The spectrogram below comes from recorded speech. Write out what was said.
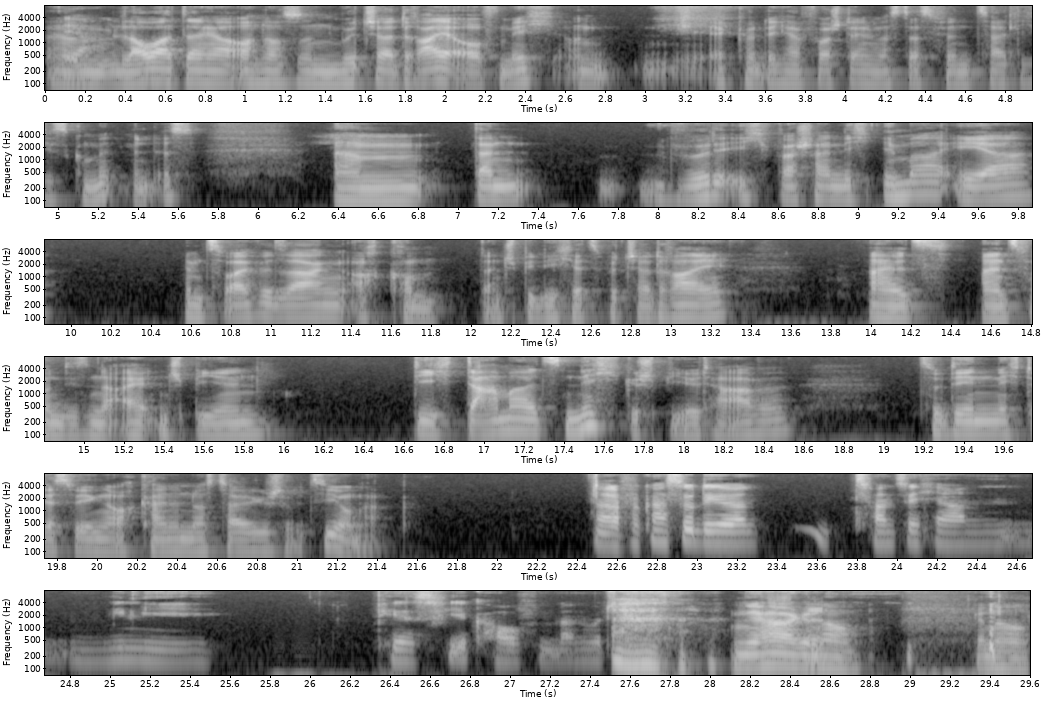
ähm, Ja. lauert da ja auch noch so ein Witcher 3 auf mich und ihr könnt euch ja vorstellen, was das für ein zeitliches Commitment ist. Ähm, dann würde ich wahrscheinlich immer eher im Zweifel sagen, ach komm, dann spiele ich jetzt Witcher 3, als eins von diesen alten Spielen, die ich damals nicht gespielt habe, zu denen ich deswegen auch keine nostalgische Beziehung habe. Dafür kannst du dir 20 Jahren Mini PS4 kaufen, dann wird Ja, genau. genau.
